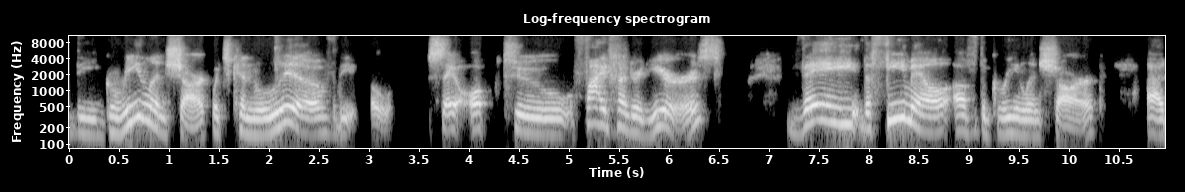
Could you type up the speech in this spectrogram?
the Greenland shark, which can live the say up to 500 years, they, the female of the Greenland shark, uh,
